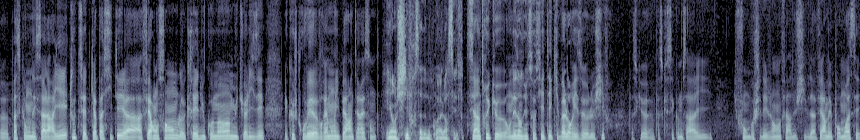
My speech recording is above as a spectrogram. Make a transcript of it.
euh, parce qu'on est salarié. Toute cette capacité à, faire ensemble, créer du commun, mutualiser, et que je trouvais vraiment hyper intéressante. Et en chiffres, ça donne quoi alors C'est un truc, on est dans une société qui valorise le chiffre, parce que c'est parce que comme ça, il, il faut embaucher des gens, faire du chiffre d'affaires, mais pour moi, c'est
